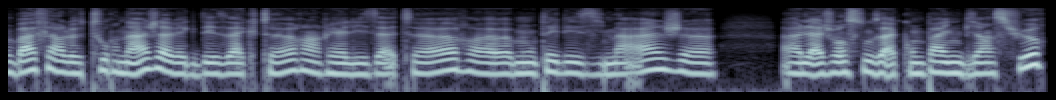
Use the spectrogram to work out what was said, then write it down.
On va faire le tournage avec des acteurs, un réalisateur, euh, monter des images. L'agence nous accompagne bien sûr,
